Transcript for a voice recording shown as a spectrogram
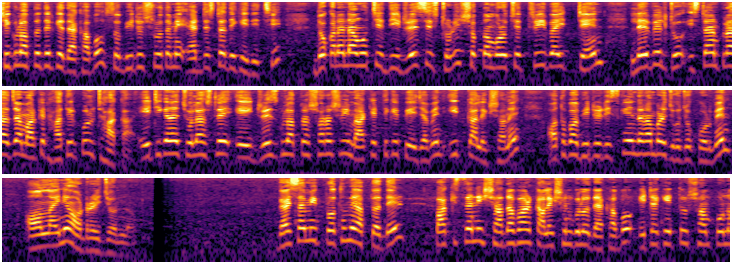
সেগুলো আপনাদেরকে দেখাবো। সো ভিডিও শুরুতে আমি অ্যাড্রেসটা দেখিয়ে দিচ্ছি। দোকানের নাম হচ্ছে the dress story shop number হচ্ছে three by ten level two eastern plaza market, Hatirpool, Dhaka. এই ঠিকানায় চলে আসলে এই ড্রেসগুলো আপনারা সরাসরি মার্কেট থেকে পেয়ে যাবেন ঈদ কালেকশনে। অথবা ভিডিওর স্ক্রিন নাম্বারে যোগাযোগ করবেন, অনলাইনে অর্ডারের জন্য। গাইস আমি প্রথমে আপনাদের পাকিস্তানি সাদাভার কালেকশনগুলো দেখাবো। এটা কিন্তু সম্পূর্ণ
